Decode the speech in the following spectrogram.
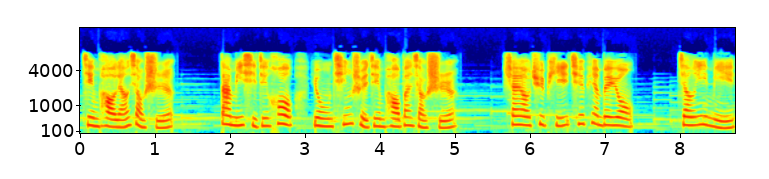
浸泡两小时，大米洗净后用清水浸泡半小时，山药去皮切片备用。将薏米、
